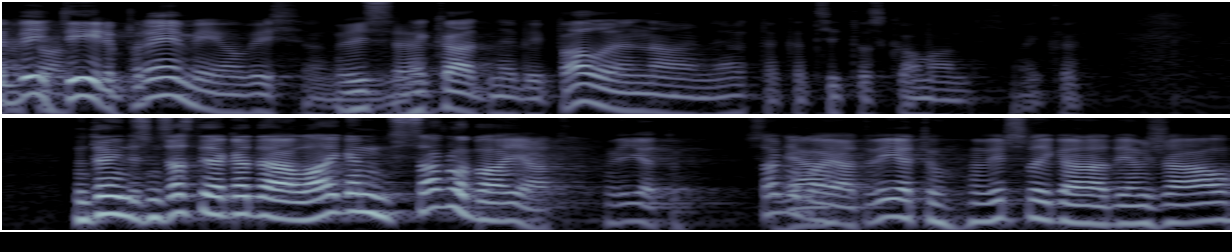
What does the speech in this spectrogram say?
vai bija tīra prēmija un viss. Nekāda nebija palielinājuma, ja? tā kā citas komandas. vai ka- Nu, 98. gadā, lai gan saglabājāt vietu, saglabājāt Jā. vietu virslīgā, diemžēl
